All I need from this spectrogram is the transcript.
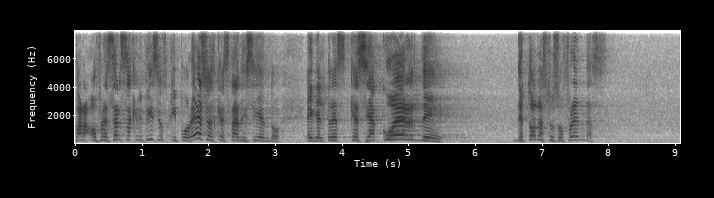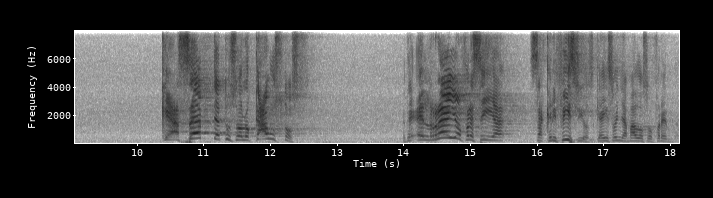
para ofrecer sacrificios. Y por eso es que está diciendo en el 3 que se acuerde de todas tus ofrendas, que acepte tus holocaustos. El rey ofrecía sacrificios, que ahí son llamados ofrendas,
